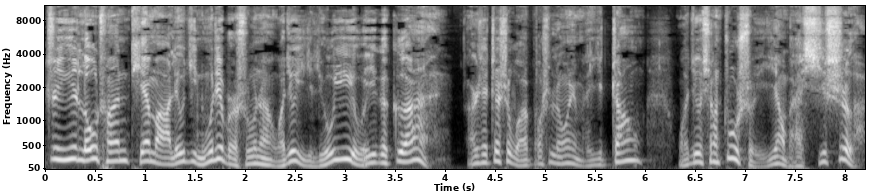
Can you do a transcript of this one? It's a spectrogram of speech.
至于《楼船铁马刘季奴》这本书呢，我就以刘裕为一个个案，而且这是我博士论文里面的一章，我就像注水一样把它稀释了，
